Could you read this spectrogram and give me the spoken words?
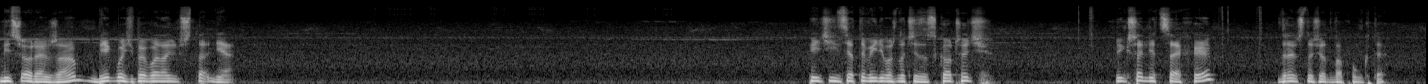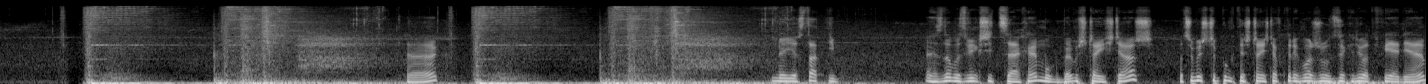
Mistrz oręża. Biegłość we władaniu czter... Nie. Pięć inicjatywy i nie można cię zaskoczyć. Zwiększenie cechy. Zręczność o dwa punkty. Tak. No i ostatni. Znowu zwiększyć cechę. Mógłbym. Szczęściarz. Otrzymujesz trzy punkty szczęścia, w których możesz uzyskać ułatwienie.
